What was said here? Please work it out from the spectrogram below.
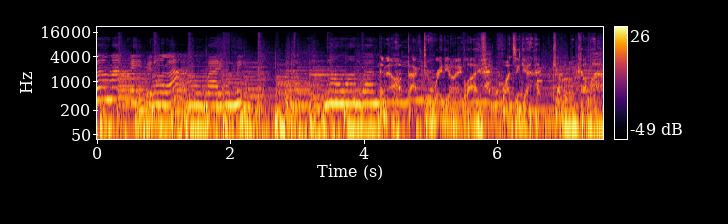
But my baby don't like nobody but me. No one but me. And now back to Radio Night Live. Once again, Kevin McCullough.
